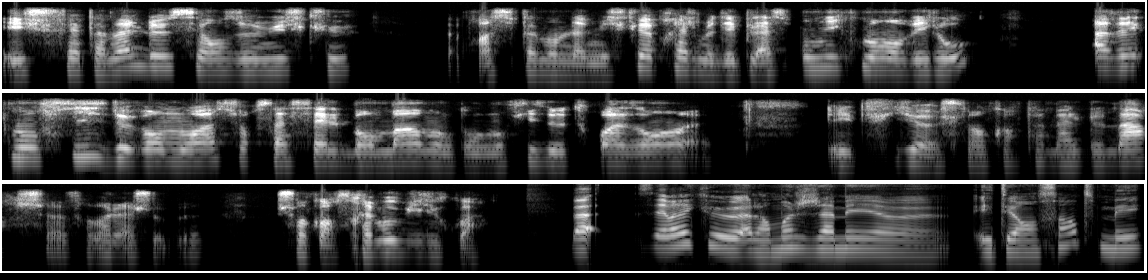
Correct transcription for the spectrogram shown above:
et je fais pas mal de séances de muscu, principalement de la muscu. Après, je me déplace uniquement en vélo avec mon fils devant moi sur sa selle bambin, donc mon fils de 3 ans. Euh, et puis, je fais encore pas mal de marches. Enfin, voilà, je, suis encore très mobile, quoi. Bah, c'est vrai que, alors moi, j'ai jamais été enceinte, mais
